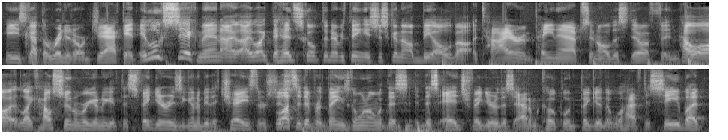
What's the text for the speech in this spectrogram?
He's got the rated R jacket. It looks sick, man. I, I, like the head sculpt and everything. It's just gonna be all about attire and paint apps and all this stuff. And how uh, like how soon are we gonna get this figure? Is he gonna be the chase? There's lots of different things going on with this this Edge figure, this Adam Copeland figure that we'll have to see. But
